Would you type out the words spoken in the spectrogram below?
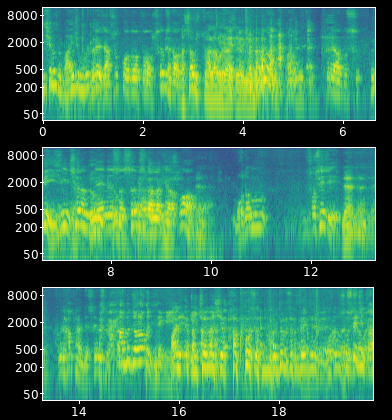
2천원도 많이 준 거를. 그래 잡숫고도 또 서비스 아, 가고 서비스도 하려고 그러세요, 형님. 그래갖고 서, 그게 20. 2천원 내면서 서비스 달라 해갖고 네. 모든 소세지 네 네 네. 그걸 한 판인데 서비스를 한번 전화고 이 새끼. 아니, 2,000원씩 받고서 모든 소세지를. 모든 소세지 다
